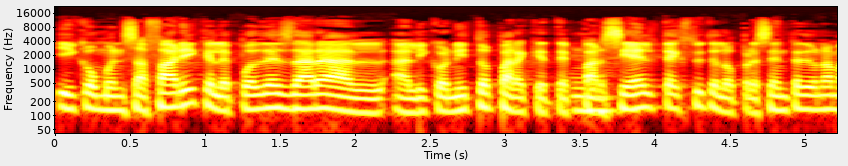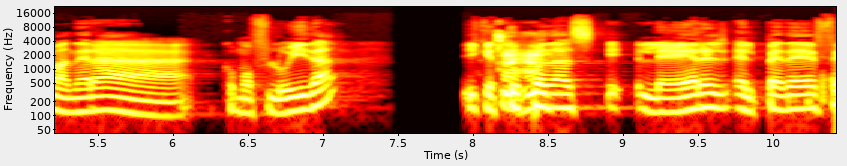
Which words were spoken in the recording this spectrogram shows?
y como en Safari que le puedes dar al, al iconito para que te parse el texto y te lo presente de una manera como fluida y que tú puedas eh, leer el, PDF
